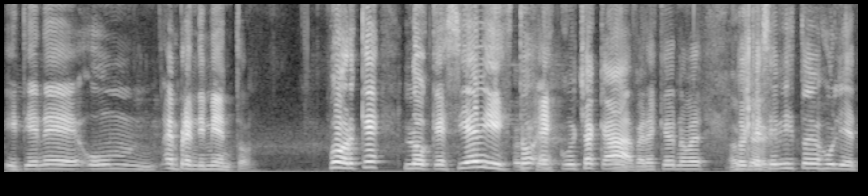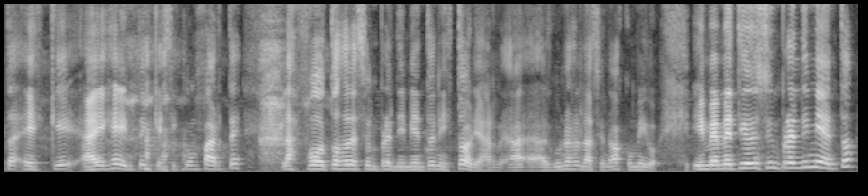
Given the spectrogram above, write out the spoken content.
y tiene un emprendimiento. Porque lo que sí he visto, escucha acá, pero es que no me, lo que sí he visto de Julieta es que hay gente que sí comparte las fotos de su emprendimiento en historias, a- a- algunos relacionados conmigo. Y me he metido en su emprendimiento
